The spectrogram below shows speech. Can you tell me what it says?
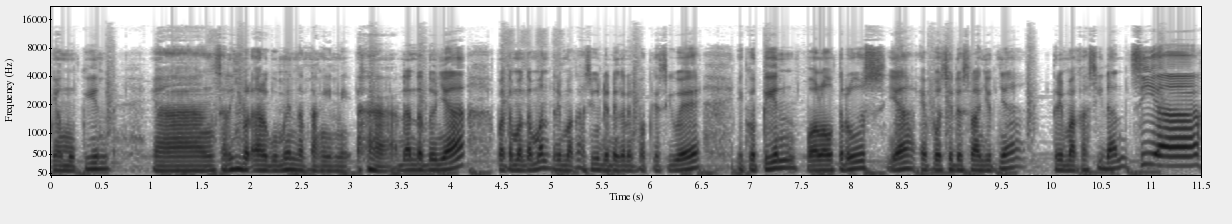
yang mungkin yang sering berargumen tentang ini. Dan tentunya buat teman-teman terima kasih udah dengerin podcast gue. Ikutin follow terus ya episode selanjutnya. Terima kasih dan see ya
